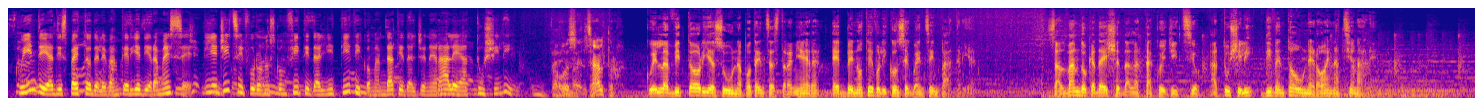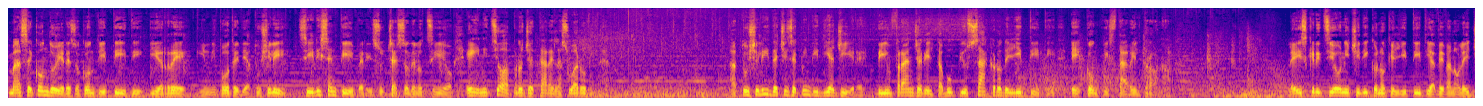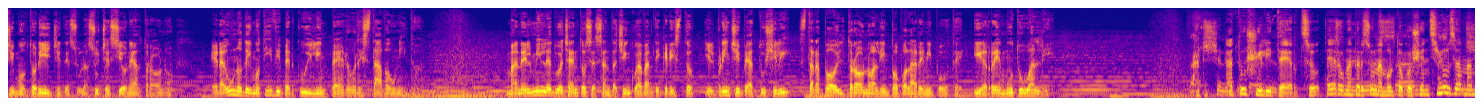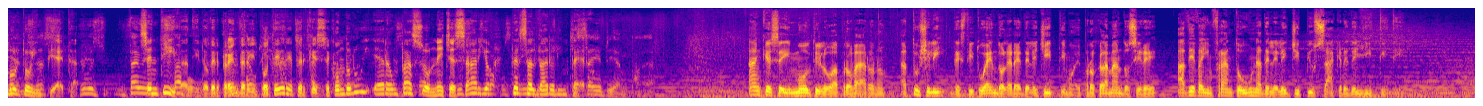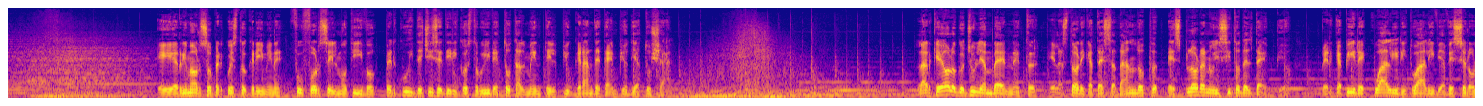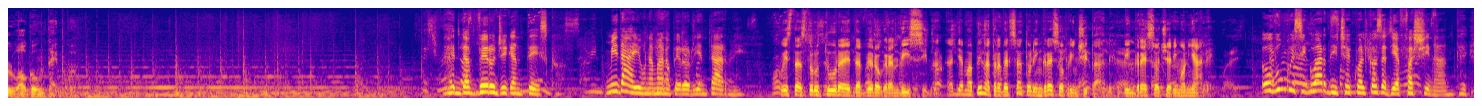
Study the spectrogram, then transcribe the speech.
Quindi, a dispetto delle vanterie di Ramesse, gli egizi furono sconfitti dagli Ittiti comandati dal generale Attushili. Oh, senz'altro. Quella vittoria su una potenza straniera ebbe notevoli conseguenze in patria. Salvando Kadesh dall'attacco egizio, Attushili diventò un eroe nazionale. Ma secondo i resoconti ittiti, il re, il nipote di Attushili, si risentì per il successo dello zio e iniziò a progettare la sua rovina. Attushili decise quindi di agire, di infrangere il tabù più sacro degli Ittiti e conquistare il trono. Le iscrizioni ci dicono che gli Ittiti avevano leggi molto rigide sulla successione al trono. Era uno dei motivi per cui l'impero restava unito. Ma nel 1265 a.C. il principe Attushili strappò il trono all'impopolare nipote, il re Mutuwalli. Atushili III era una persona molto coscienziosa ma molto inquieta. Sentiva di dover prendere il potere perché secondo lui era un passo necessario per salvare l'impero. Anche se in molti lo approvarono, Atushili, destituendo l'erede legittimo e proclamandosi re, aveva infranto una delle leggi più sacre degli Ittiti. E il rimorso per questo crimine fu forse il motivo per cui decise di ricostruire totalmente il più grande tempio di Attusha. L'archeologo Julian Bennett e la storica Tessa Dunlop esplorano il sito del tempio per capire quali rituali vi avessero luogo un tempo. È davvero gigantesco. Mi dai una mano per orientarmi? Questa struttura è davvero grandissima. Abbiamo appena attraversato l'ingresso principale, l'ingresso cerimoniale. Ovunque si guardi c'è qualcosa di affascinante.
